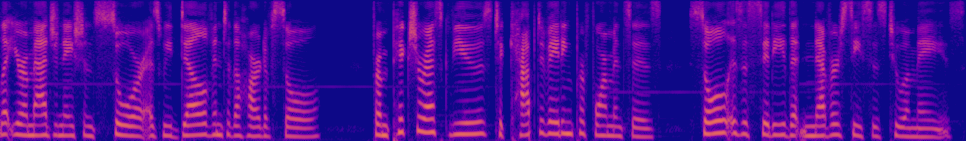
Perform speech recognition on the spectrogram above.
Let your imagination soar as we delve into the heart of Seoul. From picturesque views to captivating performances, Seoul is a city that never ceases to amaze.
